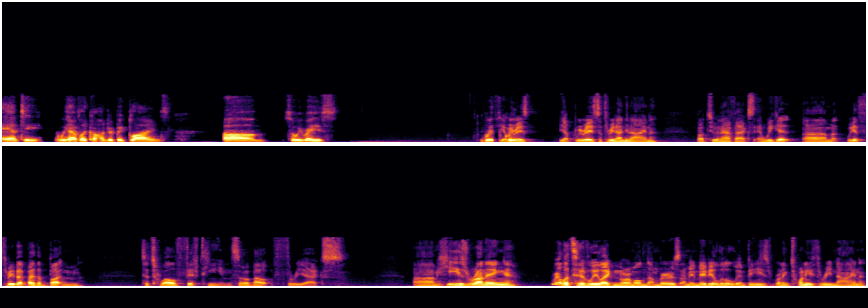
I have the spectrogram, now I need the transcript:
ante, and we have like 100 big blinds. Um, so we raise with yeah, we raised yep, we raised to 399, about two and a half x, and we get um, we get three bet by the button to 1215, so about 3x. Um, he's running relatively like normal numbers. I mean, maybe a little limpy. He's running 23.9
